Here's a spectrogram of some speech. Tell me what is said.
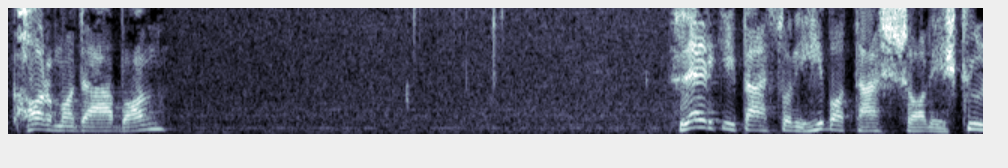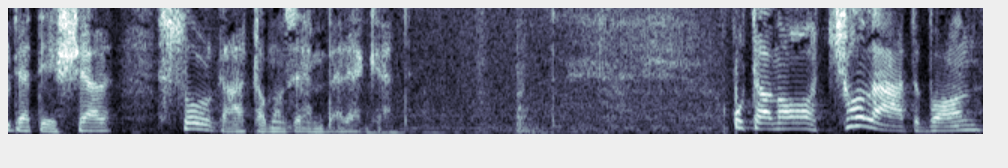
harmadában lelkipásztori hivatással és küldetéssel szolgáltam az embereket. Utána a családban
